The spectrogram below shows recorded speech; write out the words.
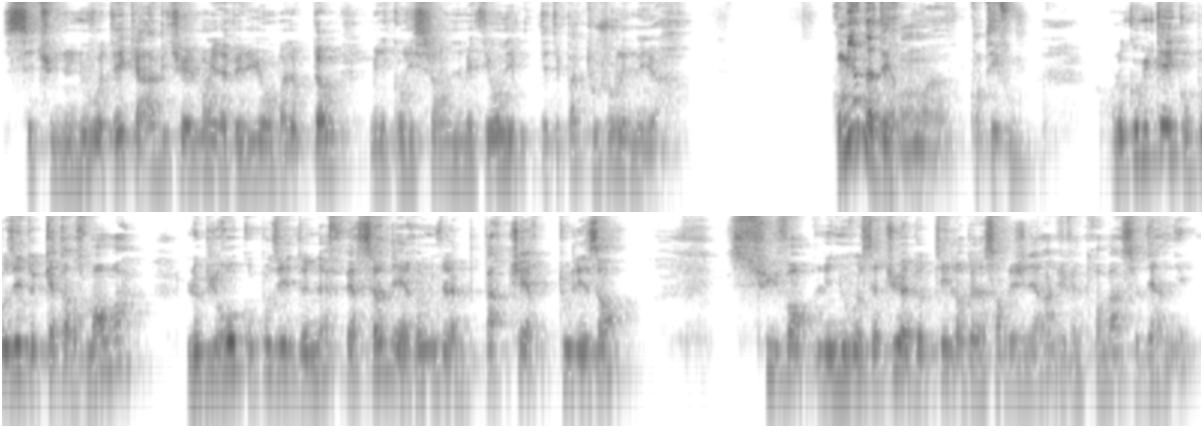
C'est une nouveauté car habituellement il avait lieu au mois d'octobre mais les conditions de météo n'étaient pas toujours les meilleures. Combien d'adhérents euh, comptez-vous? Le comité est composé de 14 membres. Le bureau composé de 9 personnes est renouvelable par tiers tous les ans, suivant les nouveaux statuts adoptés lors de l'Assemblée générale du 23 mars dernier.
